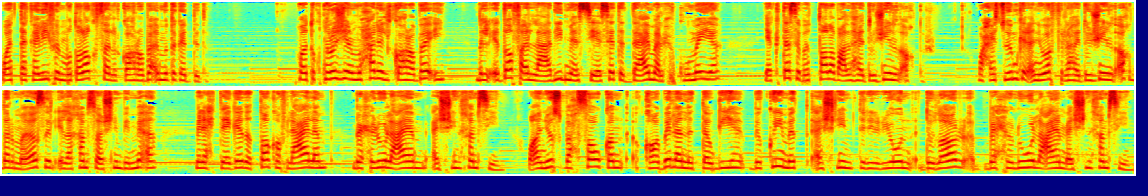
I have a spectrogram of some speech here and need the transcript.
والتكاليف المتناقصة للكهرباء المتجددة وتكنولوجيا المحلل الكهربائي بالإضافة إلى العديد من السياسات الداعمة الحكومية يكتسب الطلب على الهيدروجين الأخضر وحيث يمكن أن يوفر الهيدروجين الأخضر ما يصل إلى 25% من احتياجات الطاقة في العالم بحلول عام 2050 وأن يصبح سوقا قابلا للتوجيه بقيمة 20 تريليون دولار بحلول عام 2050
